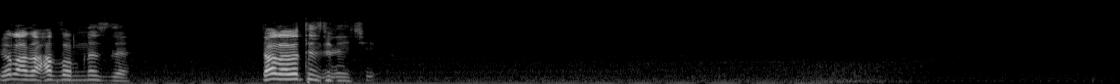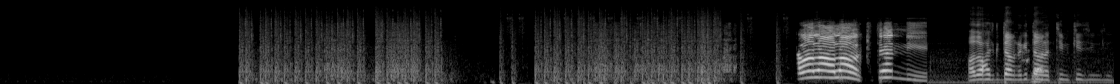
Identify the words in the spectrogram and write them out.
يلا أنا احضر منزله لا لا لا تنزل هيجي لا لا لا اقتلني. هذا واحد قدامنا قدامنا ال team كذي كذي.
